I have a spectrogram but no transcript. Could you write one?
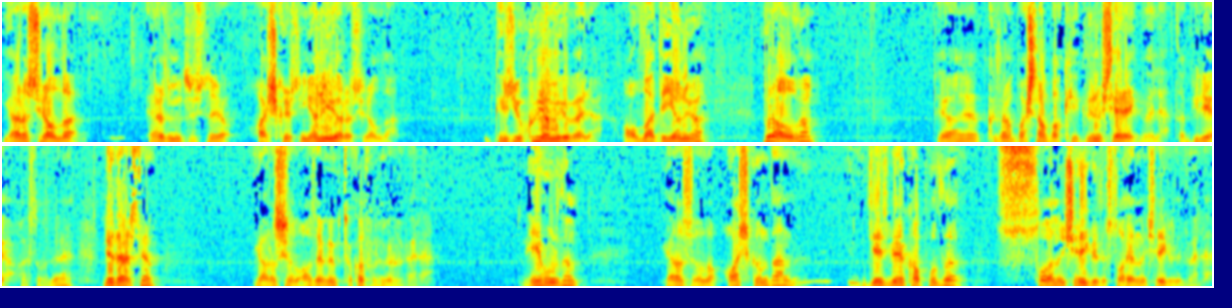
Ya Resulallah Erzurum müftüsü aşk için yanıyor ya Resulallah. Gece uyuyamıyor böyle. Allah de yanıyor. Bunu alalım. Peygamber kızın başına bakıyor gülümseyerek böyle. Tabi biliyor. Ne dersin? Ya Resulallah az evvel tokat vurdum böyle böyle. Niye vurdun? Ya Resulallah aşkından cezbeye kapıldı. Sonra içeri girdi. Sonra içeri girdi böyle.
